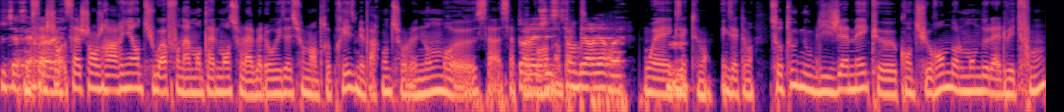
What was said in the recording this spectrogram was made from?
Tout à fait. ça, changera rien, tu vois, fondamentalement sur la valorisation de l'entreprise, mais par contre sur le nombre, euh, ça, ça peut sur la gestion derrière, ouais. Ouais, mm. exactement, exactement. Surtout, n'oublie jamais que quand tu rentres dans le monde de la levée de fonds,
